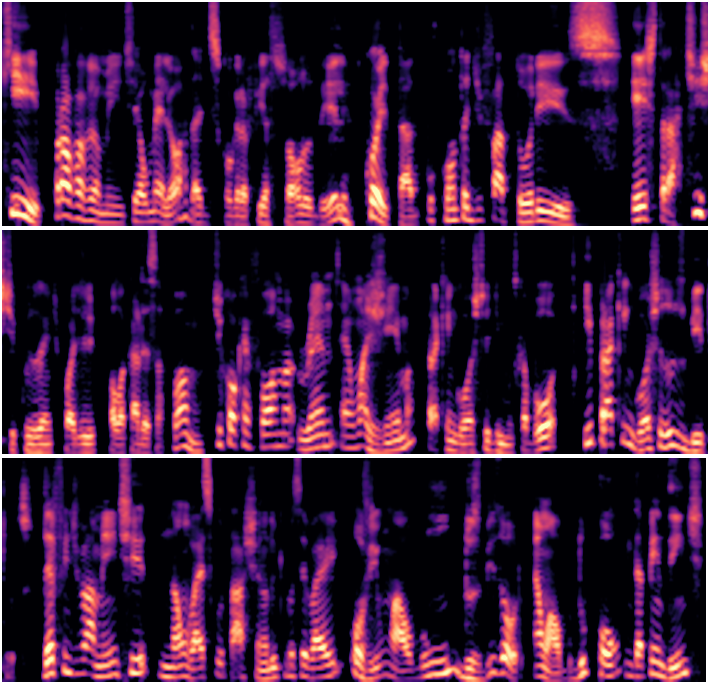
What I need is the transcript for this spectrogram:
que provavelmente é o melhor da discografia solo dele, coitado, por conta de fatores extra-artísticos, a gente pode colocar dessa forma. De qualquer forma, Ram é uma gema para quem gosta de música boa e para quem gosta dos Beatles. Definitivamente não vai escutar achando que você vai ouvir um álbum dos Besouros. É um álbum do Paul, independente,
